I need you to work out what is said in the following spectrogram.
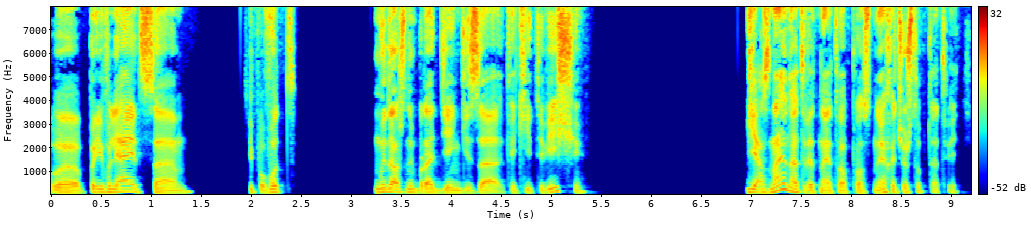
э, появляется, типа, вот мы должны брать деньги за какие-то вещи? Я знаю на ответ на этот вопрос, но я хочу, чтобы ты ответил.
